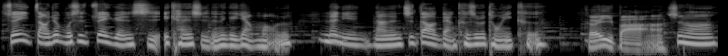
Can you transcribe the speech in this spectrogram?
所以早就不是最原始一开始的那个样貌了。嗯、那你哪能知道两颗是不是同一颗？可以吧？是吗？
